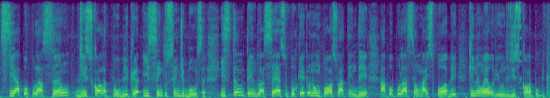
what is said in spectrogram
se a população de escola pública e 100% de bolsa estão tendo acesso, por que, que eu não posso atender a população mais pobre que não é oriundo de escola pública?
